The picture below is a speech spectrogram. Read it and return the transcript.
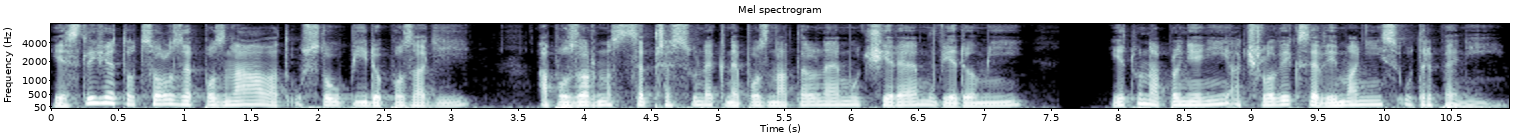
Jestliže to, co lze poznávat, ustoupí do pozadí a pozornost se přesune k nepoznatelnému čirému vědomí, je tu naplnění a člověk se vymaní z utrpení.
